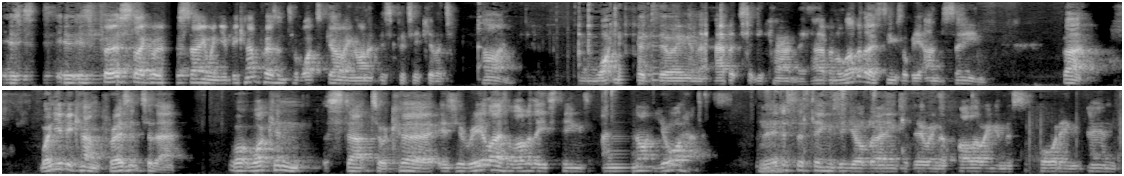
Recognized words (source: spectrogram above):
is, is first, like we were saying, when you become present to what's going on at this particular time and what you're doing and the habits that you currently have. And a lot of those things will be unseen. But when you become present to that, what, what can start to occur is you realize a lot of these things are not your habits. They're just the things that you're learning to do in the following and the supporting and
